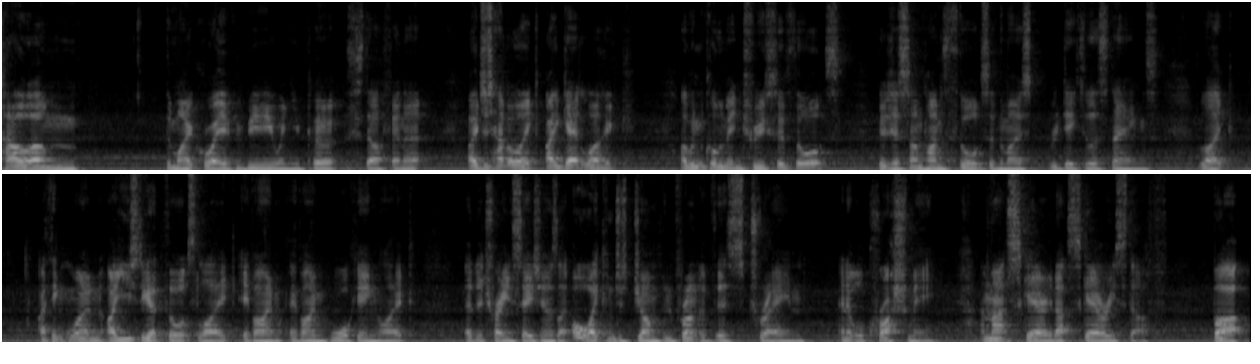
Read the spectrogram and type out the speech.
how um the microwave would be when you put stuff in it. I just had a like I get like I wouldn't call them intrusive thoughts, but just sometimes thoughts of the most ridiculous things. Like I think when I used to get thoughts like if I'm if I'm walking like at the train station, I was like, oh, I can just jump in front of this train and it will crush me, and that's scary. That's scary stuff. But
